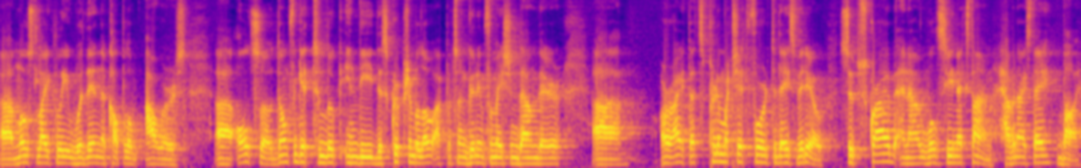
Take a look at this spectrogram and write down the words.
uh, most likely within a couple of hours. Uh, also, don't forget to look in the description below. I put some good information down there. Uh, Alright, that's pretty much it for today's video. Subscribe and I will see you next time. Have a nice day. Bye.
